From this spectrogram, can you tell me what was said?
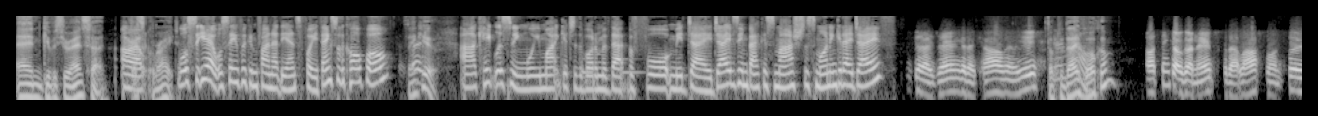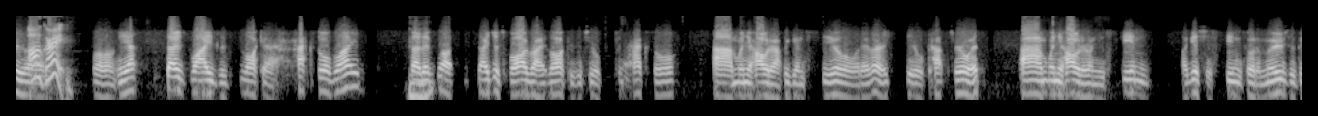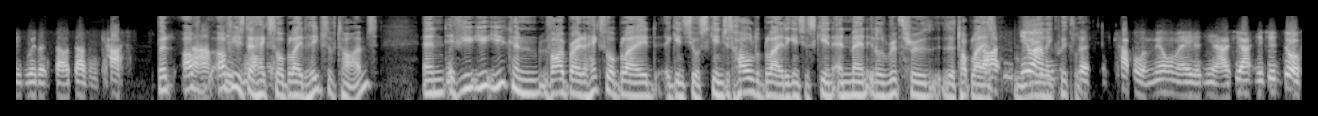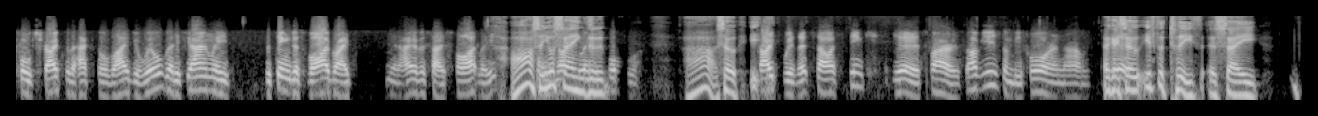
and give us your answer. All right. That's great. We'll see. Yeah, we'll see if we can find out the answer for you. Thanks for the call, Paul. Thank you. Uh, keep listening. We might get to the bottom of that before midday. Dave's in Bacchus Marsh this morning. G'day, Dave. G'day, Zan. G'day, Karl. How are you? Dr. Dave, well. welcome. I think I've got an answer for that last one too. Oh, uh, great. While I'm here, those blades are like a hacksaw blade, so they've got they just vibrate like as if you're a hacksaw. Um, when you hold it up against steel or whatever, it, it'll cut through it. Um, when you hold it on your skin, I guess your skin sort of moves a bit with it, so it doesn't cut. But I've, Um, I've used a hacksaw blade heaps of times, and if you, you, you can vibrate a hacksaw blade against your skin, just hold a blade against your skin, and man, it'll rip through the top layers Uh, only really quickly. Couple of millimetres, you know, if you if you do a full stroke with a hacksaw blade, you will. But if you only the thing just vibrates, you know, ever so slightly. Ah, so you're saying that it- Ah, so it, stroke with it. So I think, yeah, as far as I've used them before, and um, Okay, yeah. so if the teeth are, say,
